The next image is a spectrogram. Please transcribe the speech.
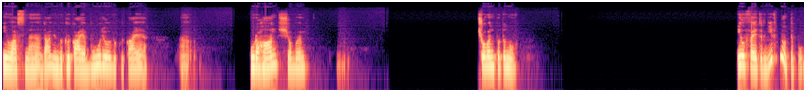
І, власне, да, він викликає бурю, викликає е, ураган, щоб човен потонув. Ill-fated gift, ну, типу,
